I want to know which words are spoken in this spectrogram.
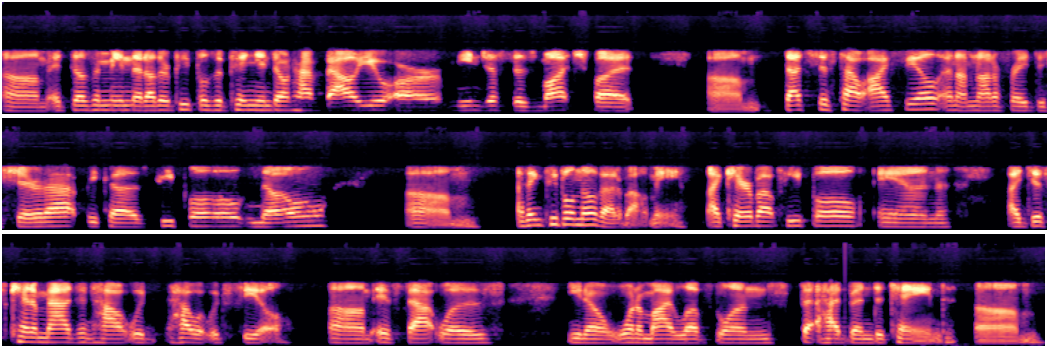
um, it doesn't mean that other people's opinion don't have value or mean just as much, but um, that's just how I feel, and I'm not afraid to share that because people know. Um, I think people know that about me. I care about people, and I just can't imagine how it would how it would feel um, if that was, you know, one of my loved ones that had been detained um,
